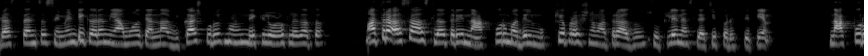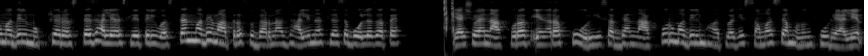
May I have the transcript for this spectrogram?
रस्त्यांचं सिमेंटीकरण यामुळे त्यांना विकास पुरुष म्हणून देखील ओळखलं जातं. मात्र असं असलं तरी नागपूरमधील मुख्य प्रश्न मात्र अजून सुटले नसल्याची परिस्थिती आहे. नागपूरमधील मुख्य रस्ते झाले असले तरी वस्त्यांमध्ये मात्र सुधारणा झाली नसल्याचं बोललं जात आहे याशिवाय नागपुरात येणारा पूर ही सध्या नागपूरमधील महत्वाची समस्या म्हणून पुढे आली आहे.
